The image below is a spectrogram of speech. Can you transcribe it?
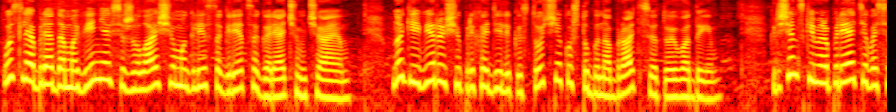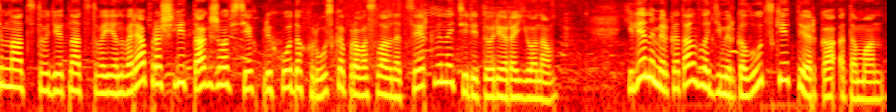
После обряда омовения все желающие могли согреться горячим чаем. Многие верующие приходили к источнику, чтобы набрать святой воды. Крещенские мероприятия 18-19 января прошли также во всех приходах Русской Православной Церкви на территории района. Елена Меркатан, Владимир Галуцкий, ТРК «Атаман».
